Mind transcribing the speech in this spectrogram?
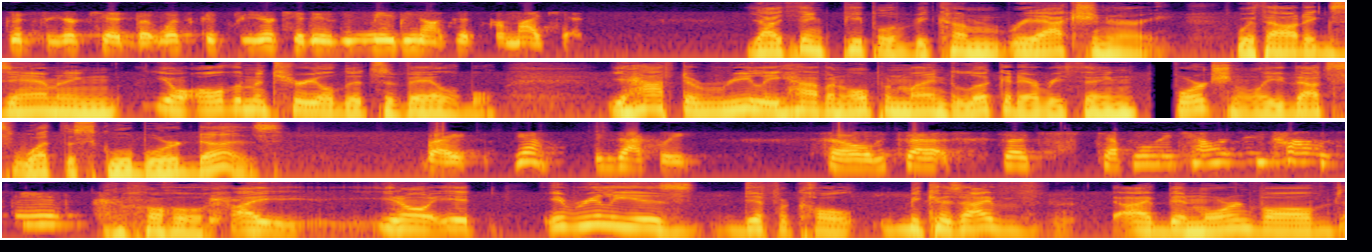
good for your kid, but what's good for your kid is maybe not good for my kid. Yeah, I think people have become reactionary without examining, you know, all the material that's available you have to really have an open mind to look at everything. Fortunately, that's what the school board does. Right. Yeah, exactly. So it's a, so it's definitely challenging time, Steve. Oh, I, you know, it, it really is difficult because I've, I've been more involved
